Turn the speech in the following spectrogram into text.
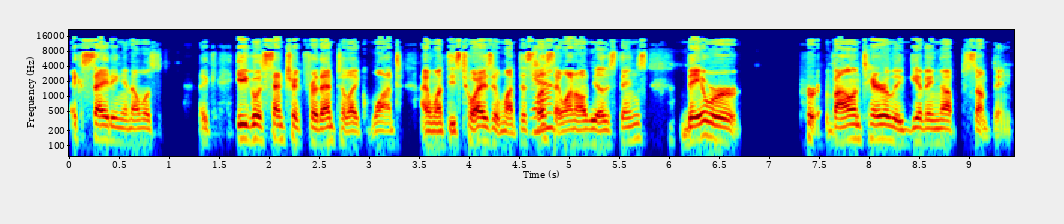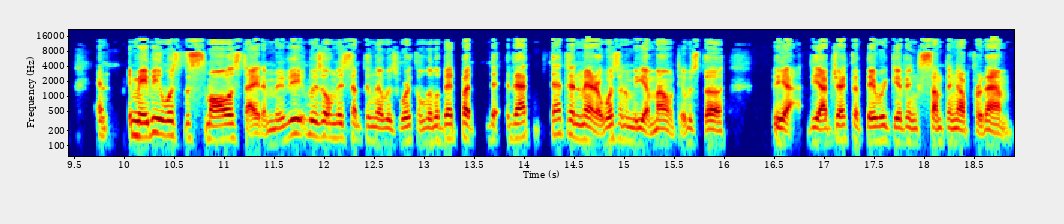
exciting and almost like egocentric for them to like want, I want these toys, I want this yeah. list, I want all the other things. They were per- voluntarily giving up something. And maybe it was the smallest item. Maybe it was only something that was worth a little bit, but th- that, that didn't matter. It wasn't the amount. It was the, the, uh, the object that they were giving something up for them.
